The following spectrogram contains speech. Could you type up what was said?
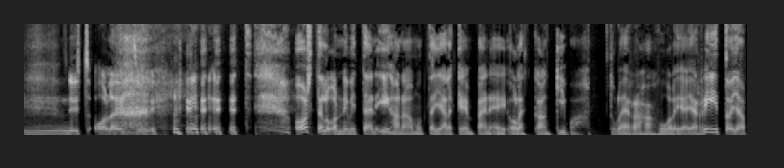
Mm, nyt löytyy. Ostelu on nimittäin ihanaa, mutta jälkeenpäin ei olekaan kivaa. Tulee rahahuolia ja riitoja,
